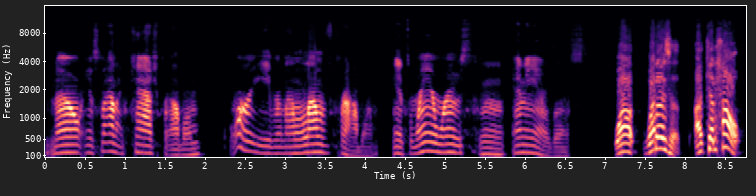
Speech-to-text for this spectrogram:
No, it's not a cash problem. Or even a love problem. It's way worse than any of this. What? What is it? I can help.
